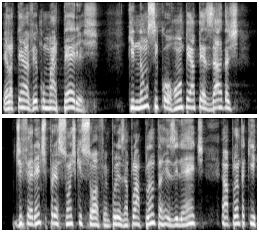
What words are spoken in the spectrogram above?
Ela tem a ver com matérias que não se corrompem apesar das diferentes pressões que sofrem. Por exemplo, uma planta resiliente é uma planta que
